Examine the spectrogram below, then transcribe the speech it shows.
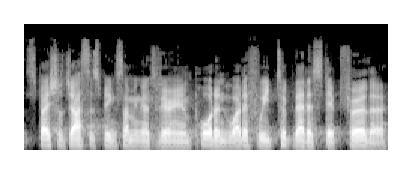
spatial justice being something that's very important, what if we took that a step further?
